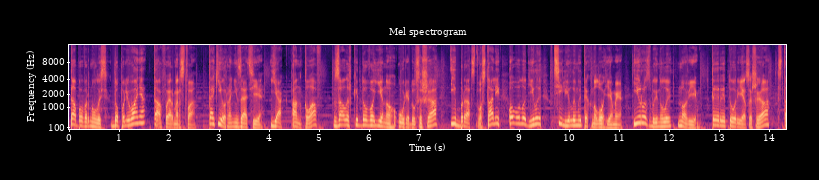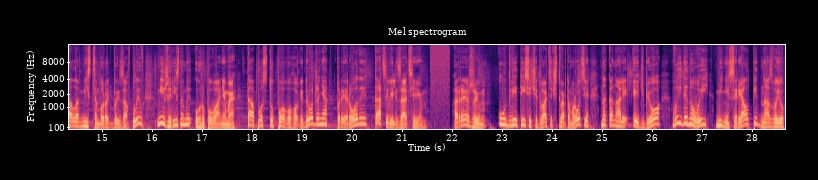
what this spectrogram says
та повернулись до полювання та фермерства. Такі організації, як Анклав залишки довоєнного уряду США і братство Сталі оволоділи вцілілими технологіями і розвинули нові. Територія США стала місцем боротьби за вплив між різними угрупуваннями та поступового відродження природи та цивілізації. Режим у 2024 році на каналі HBO вийде новий міні-серіал під назвою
